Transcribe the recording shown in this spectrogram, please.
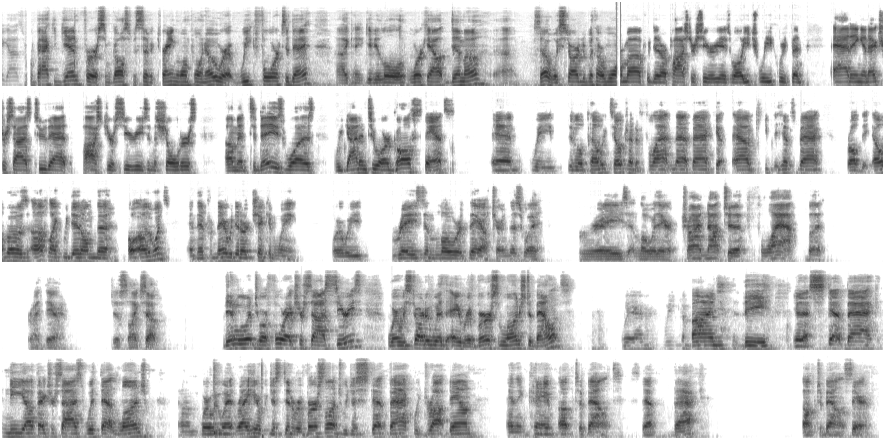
Hey guys, we're back again for some golf specific training 1.0. We're at week four today. I'm uh, going to give you a little workout demo. Uh, so we started with our warm up. We did our posture series. Well, each week we've been adding an exercise to that posture series in the shoulders. Um, and today's was we got into our golf stance and we did a little pelvic tilt, tried to flatten that back out, keep the hips back, brought the elbows up like we did on the other ones and then from there, we did our chicken wing, where we raised and lowered there. Turn this way. Raise and lower there. Trying not to flap, but right there, just like so. Then we went to our four exercise series, where we started with a reverse lunge to balance, where we combined the you know that step back, knee up exercise with that lunge um, where we went right here, we just did a reverse lunge. We just stepped back, we dropped down, and then came up to balance. Step back, up to balance there.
